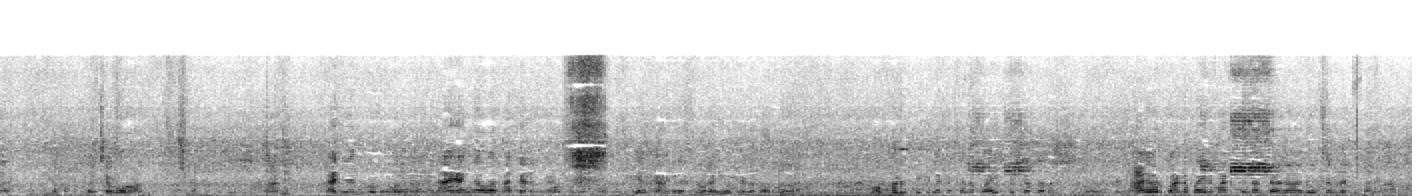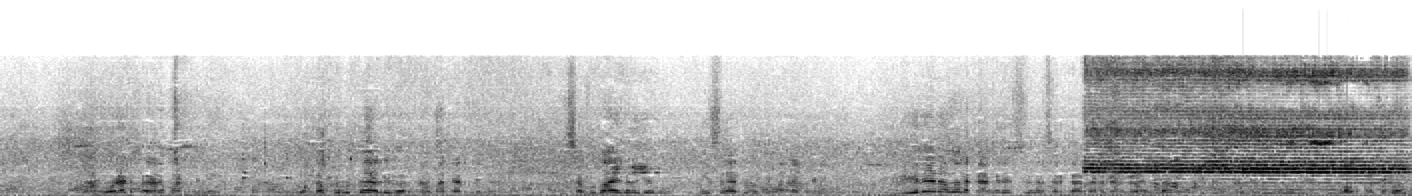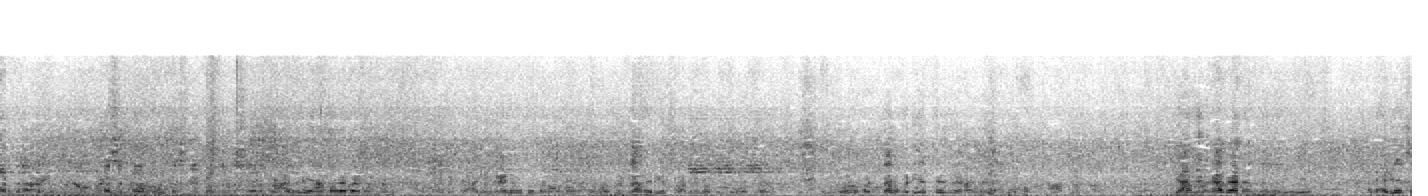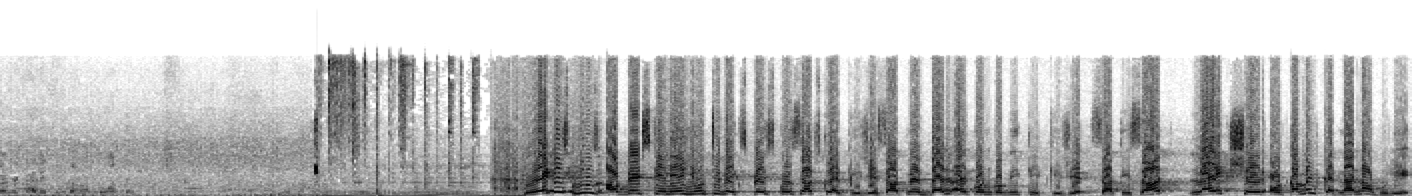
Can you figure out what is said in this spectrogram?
ಲಕ್ಷವ ರಾಜೀನಾಮೆ ಕೊಟ್ಟು ನಾ ಹೆಂಗ ಅವ ಈಗ ಕಾಂಗ್ರೆಸ್ನವ್ರು ಅಯೋಗ್ಯರದ ಒಬ್ಬರು ತೆಗಿಲಕತ್ತಾನ ಬಾಯಿ ಬಿಟ್ಟತ್ತಾನ ನಾಳೆ ಅವ್ರು ಬಣ್ಣ ಬಯಲು ಮಾಡ್ತೀನಿ, ನಾನು ಬೆಳಗಾವಿ ಚಂದಲ್ಲಿ ನಾನು ಹೋರಾಟ ಪ್ರಾರಂಭ ಮಾಡ್ತೀನಿ. ಒಬ್ಬ ವಿರುದ್ಧ ಅಲ್ಲಿ ನಾನು ಮಾತಾಡ್ತೀನಿ. ಈ ಸಮುದಾಯಗಳಿಗೆ ಮೀಸಲಾತಿ ಬಗ್ಗೆ ಮಾತಾಡ್ತೀನಿ. ಇವೇನೇನು ಅದಲ್ಲ ಕಾಂಗ್ರೆಸ್ಸಿನ ಸರ್ಕಾರದ ಹಗರಣಗಳೆಲ್ಲ? ಬೇಡ ನಾನು ಆ ಲಿಂಗಾಣಿ ಹೋಗೋದ ಅವನೊಂದು ತೊಗೊಂಡ್ರೆ ಹರಿಯತ್ ಸ್ವಾಮಿ ನೋಡಿ ತೊಗೊಂಡ್ರೆ ನೋಡು ಹೊಡ್ತಾನೆ ಹೊಡಿಯತ್ತೇನೆ ಯಾ ಮಗ ಬೇಡ ಅಂತ ನೋಡಿ ಅಲ್ಲಿ ಹರಿಯತ್ ಸ್ವಾಮಿ ಖಾಲಿ ಕೂತಾನ ಅವ್ನು ತೊಗೊಂತಾನೆ लेटेस्ट न्यूज अपडेट्स के लिए YouTube एक्सप्रेस को सब्सक्राइब कीजिए साथ में बेल आइकॉन को भी क्लिक कीजिए साथ ही साथ लाइक शेयर और कमेंट करना ना भूलिए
